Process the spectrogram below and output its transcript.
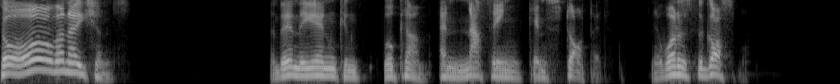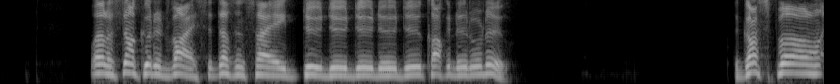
to all the nations. And then the end can, will come, and nothing can stop it. Now, what is the gospel? Well, it's not good advice. It doesn't say do, do, do, do, do, cock a doodle doo. The gospel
